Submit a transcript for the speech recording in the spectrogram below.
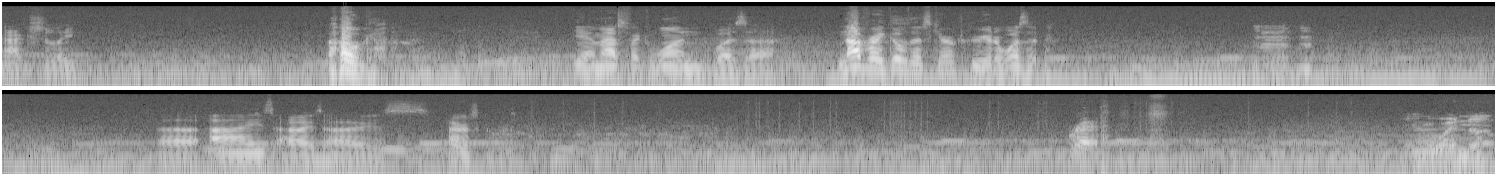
actually. Oh god. Yeah, Mass Effect 1 was uh not very good with its character creator, was it? mhm. Uh eyes, eyes, eyes. Iris color. Red. Why not?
